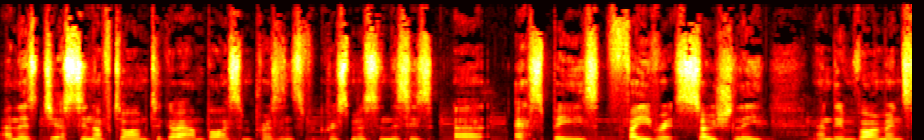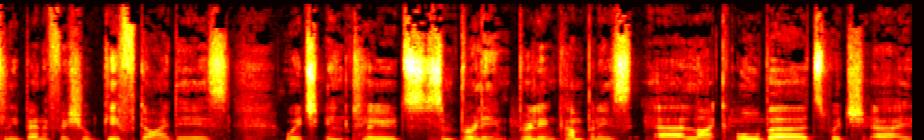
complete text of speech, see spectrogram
and there's just enough time to go out and buy some presents for Christmas. And this is uh, SB's favourite socially and environmentally beneficial gift ideas, which includes some brilliant, brilliant companies uh, like Allbirds, which uh,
